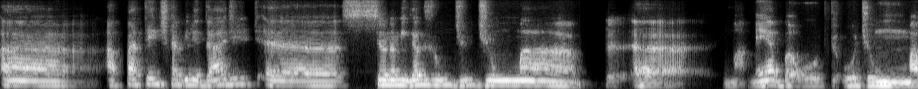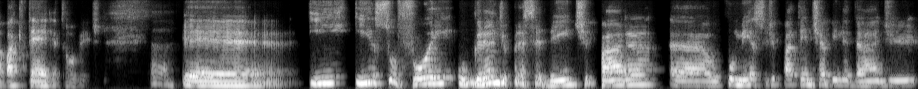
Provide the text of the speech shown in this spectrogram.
a, a patenteabilidade, uh, se eu não me engano, de, de uma, uh, uma ameba ou de, ou de uma bactéria, talvez. Ah. É, e isso foi o grande precedente para uh, o começo de patenteabilidade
